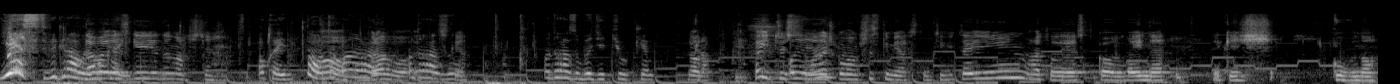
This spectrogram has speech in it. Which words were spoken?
Jest! Wygrałem, Dawaj okej. SG11. Okej, no to od brawo, od razu, od razu będzie ciukiem. Dobra. Hej, cześć, siemaneczko, mam wszystkim, ja jestem Tivitain, a to jest kolejne jakieś gówno.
